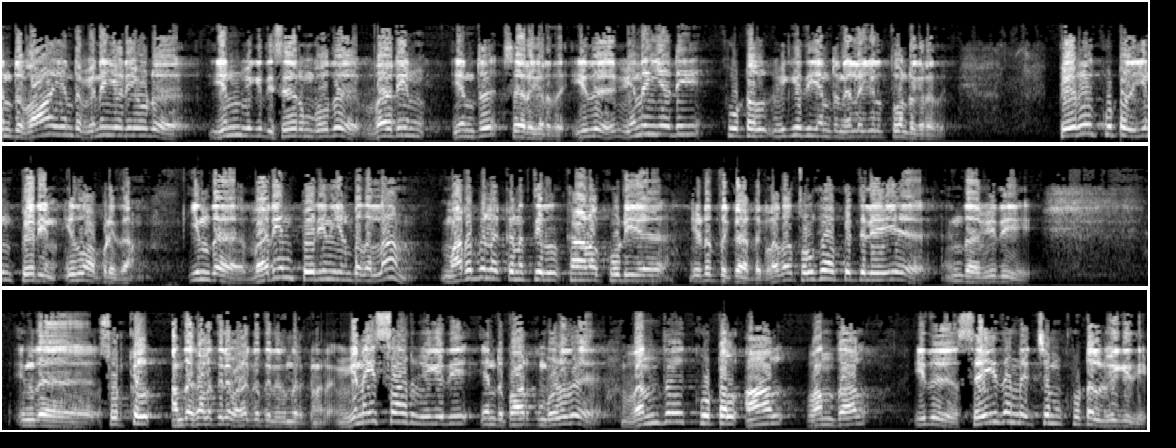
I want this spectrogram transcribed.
என்று வா என்ற வினையடியோடு என் விகுதி சேரும்போது வரின் என்று சேருகிறது. இது வினையடி கூட்டல் விகுதி என்ற நிலையில் தோன்றுகிறது. பெரு கூட்டல் இன் பெரின் இதுவும் அப்படிதான். இந்த வரின் பெரின் என்பதெல்லாம் மரபிலக்கணத்தில் காணக்கூடிய எடுத்துக்காட்டுகள். அதாவது தொல்காப்பியத்திலேயே இந்த விதி இந்த சொற்கள் அந்த காலத்திலே வழக்கத்தில் இருந்திருக்கின்றன. வினைசார் விகுதி என்று பார்க்கும் பொழுது வந்து கூட்டல் ஆள் வந்தால் இது செய்த நெச்சம் கூட்டல் விகுதி.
